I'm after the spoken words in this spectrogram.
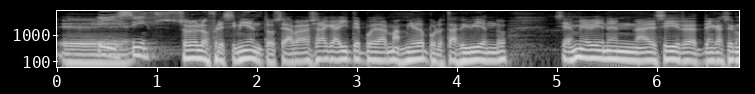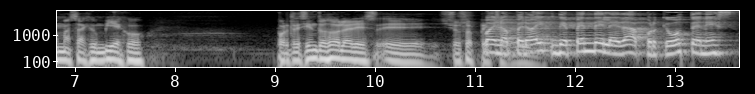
Eh, Y sí. Solo el ofrecimiento, o sea, ya que ahí te puede dar más miedo porque lo estás viviendo. Si a mí me vienen a decir, tenés que hacer un masaje a un viejo por 300 dólares, eh, yo sospecho. Bueno, pero ahí depende de la edad, porque vos tenés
